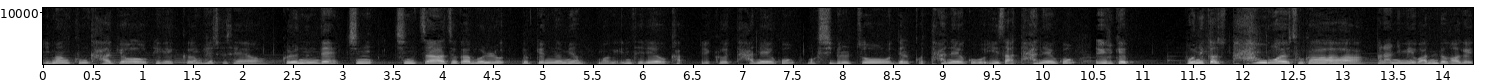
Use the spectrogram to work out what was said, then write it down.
이만큼 가격 되게끔 해주세요. 그랬는데 진, 진짜 제가 뭘 느꼈냐면 막 인테리어 가, 이렇게 다 내고 막 11조 낼 거 다 내고 이사 다 내고 이렇게 보니까 다 한 거예요, 제가. 하나님이 완벽하게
